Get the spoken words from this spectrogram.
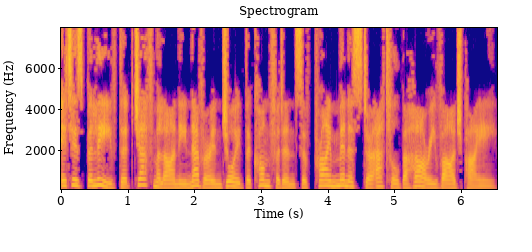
It is believed that Jethmalani never enjoyed the confidence of Prime Minister Atal Bihari Vajpayee.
